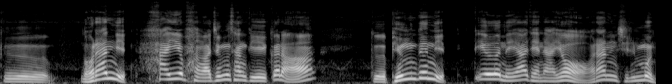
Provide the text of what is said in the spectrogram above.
그 노란잎 하엽 항화 증상 뒤에 있거나 그 병든 잎 떼어내야 되나요? 라는 질문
